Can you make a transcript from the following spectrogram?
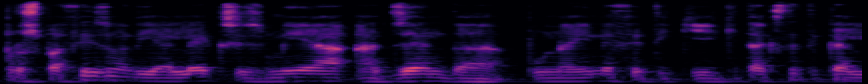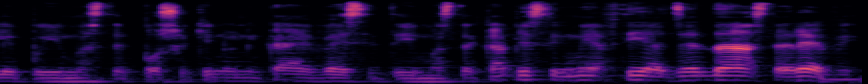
προσπαθείς να διαλέξεις μία ατζέντα που να είναι θετική, κοιτάξτε τι καλοί που είμαστε, πόσο κοινωνικά ευαίσθητοι είμαστε, κάποια στιγμή αυτή η ατζέντα αστερεύει.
